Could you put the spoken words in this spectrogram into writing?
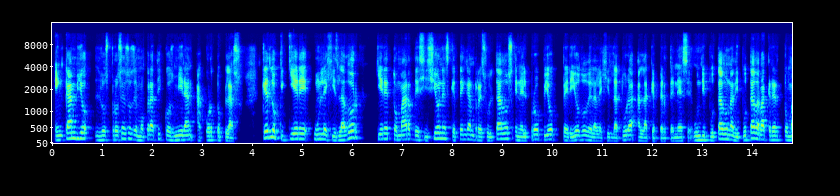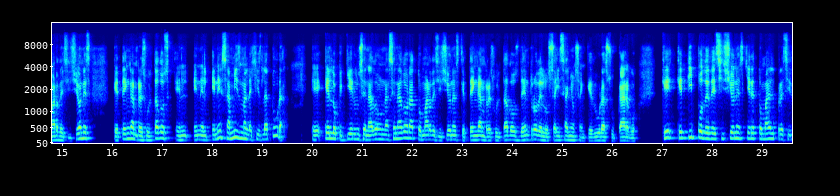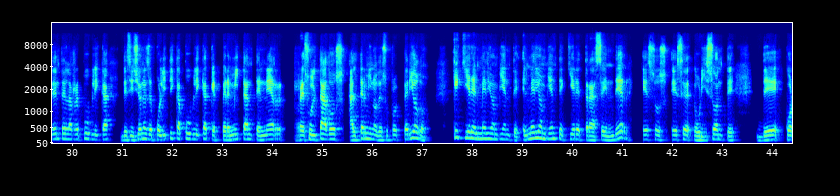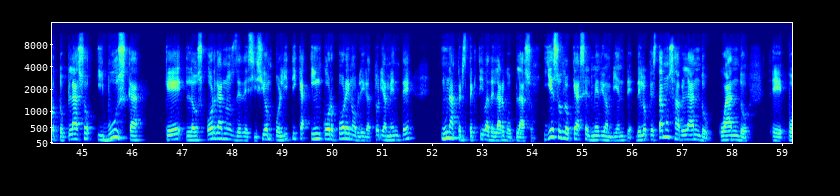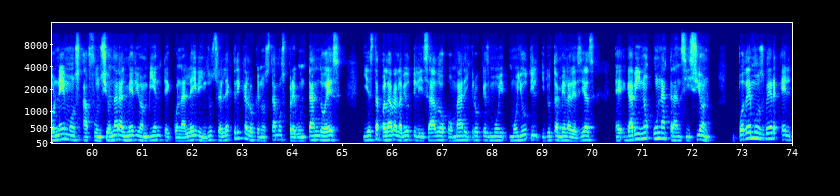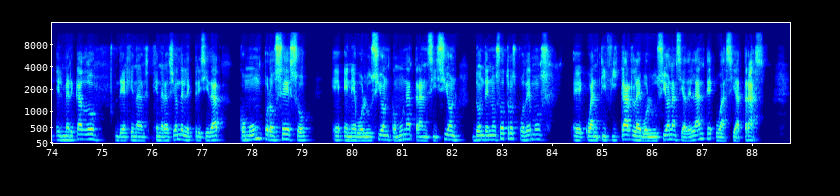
en cambio, los procesos democráticos miran a corto plazo. ¿Qué es lo que quiere un legislador? quiere tomar decisiones que tengan resultados en el propio periodo de la legislatura a la que pertenece. Un diputado, una diputada va a querer tomar decisiones que tengan resultados en, el, en esa misma legislatura. Eh, ¿Qué es lo que quiere un senador o una senadora? Tomar decisiones que tengan resultados dentro de los seis años en que dura su cargo. ¿Qué, ¿Qué, tipo de decisiones quiere tomar el presidente de la República? Decisiones de política pública que permitan tener resultados al término de su periodo. ¿Qué quiere el medio ambiente? El medio ambiente quiere trascender ese horizonte de corto plazo y busca que los órganos de decisión política incorporen obligatoriamente una perspectiva de largo plazo. Y eso es lo que hace el medio ambiente. De lo que estamos hablando cuando eh, ponemos a funcionar al medio ambiente con la ley de industria eléctrica, lo que nos estamos preguntando es, y esta palabra la había utilizado Omar y creo que es muy, muy útil, y tú también la decías, eh, Gavino, una transición. Podemos ver el, el mercado de generación de electricidad como un proceso en evolución, como una transición, donde nosotros podemos eh, cuantificar la evolución hacia adelante o hacia atrás.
